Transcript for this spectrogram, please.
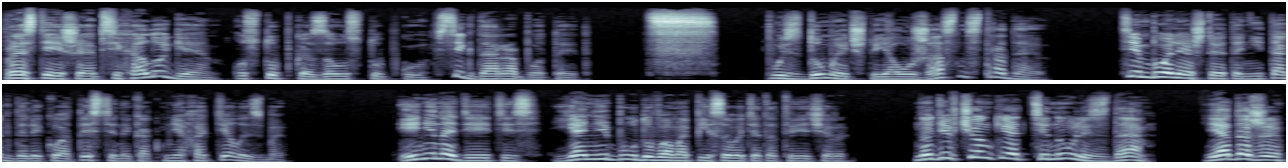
Простейшая психология, уступка за уступку, всегда работает. Тссс, пусть думает, что я ужасно страдаю. Тем более, что это не так далеко от истины, как мне хотелось бы. И не надейтесь, я не буду вам описывать этот вечер. Но девчонки оттянулись, да. Я даже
